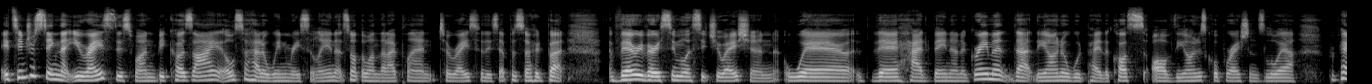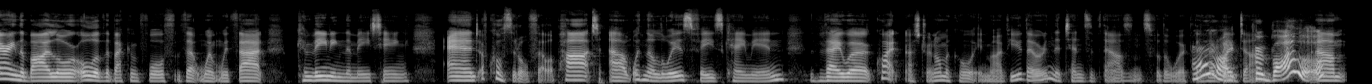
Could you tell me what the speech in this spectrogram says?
It's interesting that you raised this one because I also had a win recently, and it's not the one that I planned to raise for this episode, but a very, very similar situation where there had been an agreement that the owner would pay the costs of the owners corporation's lawyer preparing the bylaw, all of the back and forth that went with that, convening the meeting, and of course it all fell apart. Uh, when the lawyers' fees came in, they were quite astronomical in my view. They were in the tens of thousands for the work that oh, had been done. For bylaw? Um,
